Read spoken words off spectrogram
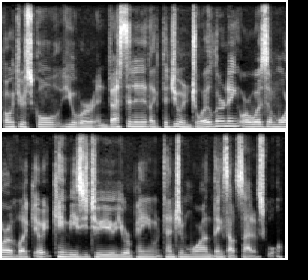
going through school you were invested in it? Like, did you enjoy learning, or was it more of like it came easy to you? You were paying attention more on things outside of school.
